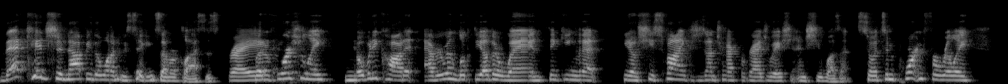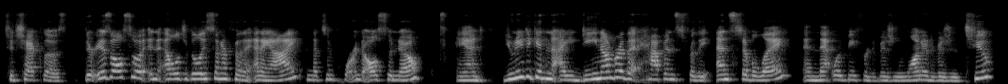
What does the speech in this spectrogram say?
that kid should not be the one who's taking summer classes. Right. but unfortunately nobody caught it. Everyone looked the other way and thinking that you know she's fine because she's on track for graduation and she wasn't. So it's important for really to check those. There is also an eligibility center for the nai and that's important to also know. And you need to get an id number that happens for the ncaa and that would be for division one or division two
